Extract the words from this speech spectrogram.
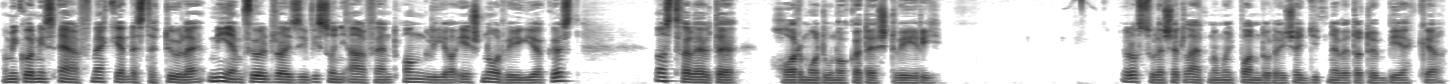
amikor Miss Elf megkérdezte tőle, milyen földrajzi viszony áll fent Anglia és Norvégia közt, azt felelte, harmadunok a testvéri. Rosszul esett látnom, hogy Pandora is együtt nevet a többiekkel.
